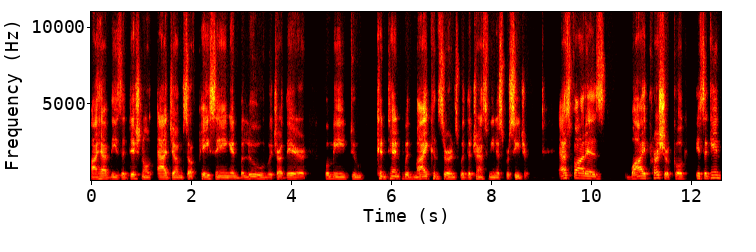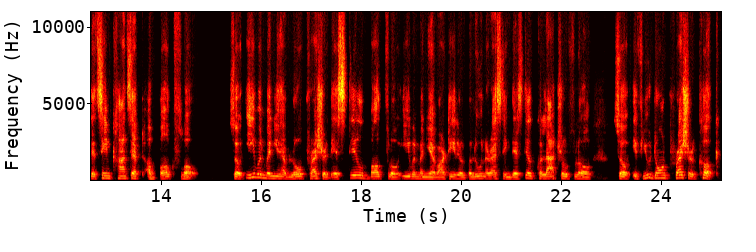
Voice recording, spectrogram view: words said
I have these additional adjuncts of pacing and balloon, which are there for me to contend with my concerns with the transvenous procedure. As far as why pressure cook, it's again that same concept of bulk flow. So even when you have low pressure, there's still bulk flow. Even when you have arterial balloon arresting, there's still collateral flow. So if you don't pressure cook,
